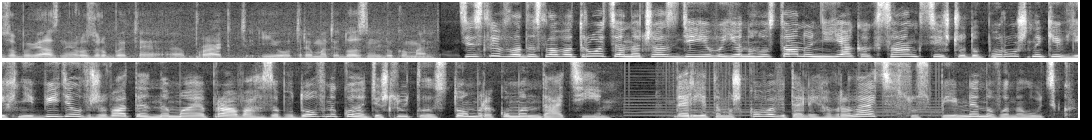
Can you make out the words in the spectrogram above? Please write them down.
зобов'язаний розробити е, проект і отримати дозвільні документи. Зі слів Владислава Троця, на час дії воєнного стану ніяких санкцій щодо порушників їхній відділ вживати не має права. Забудовнику надішлють листом рекомендації. Дар'я Тимошкова, Віталій Гаврилець, Суспільне новини Луцьк.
